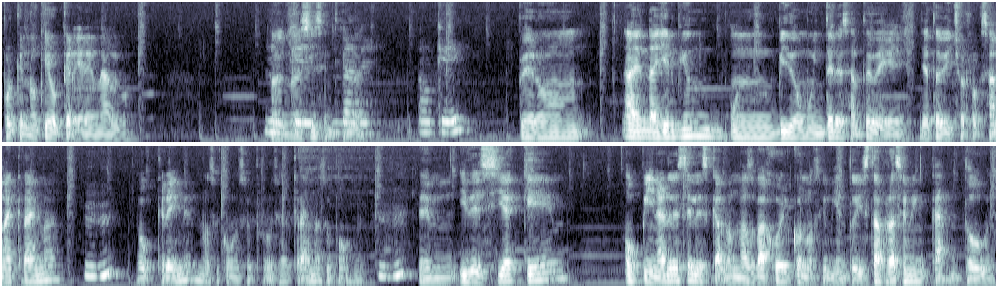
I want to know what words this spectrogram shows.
porque no quiero creer en algo. No- no sé si se entiende. Ok. Pero ah, ayer vi un, un video muy interesante de, ya te he dicho, Roxana Ujú, o Kramer, no sé cómo se pronuncia, Kramer supongo. Em, y decía que, opinar es el escalón más bajo del conocimiento. Y esta frase me encantó, güey.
